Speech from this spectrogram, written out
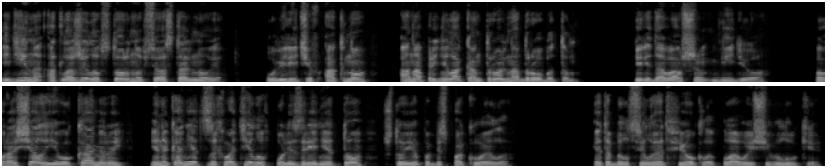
и Дина отложила в сторону все остальное. Увеличив окно, она приняла контроль над роботом, передававшим видео. Повращала его камерой и, наконец, захватила в поле зрения то, что ее побеспокоило. Это был силуэт Феклы, плавающий в луке.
